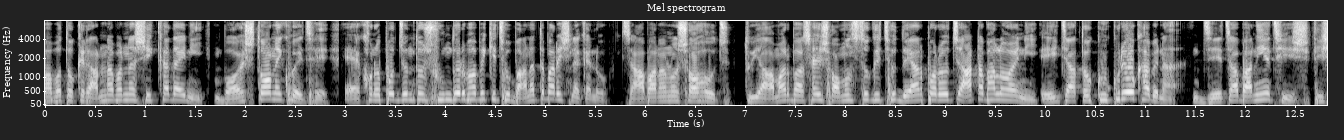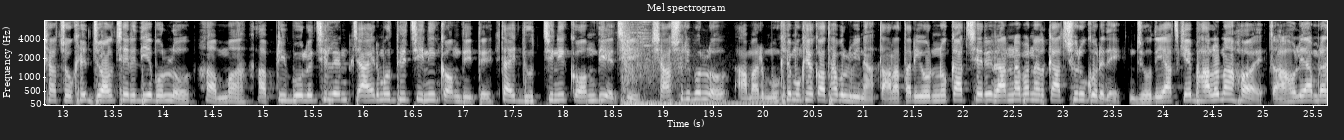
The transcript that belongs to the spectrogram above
বাবা তোকে রান্না বান্নার শিক্ষা দেয়নি, বয়স তো অনেক হয়েছে। এখনও পর্যন্ত সুন্দরভাবে কিছু বানাতে পারিস না কেন? চা বানানো সহজ। তুই আমার বাসায় সমস্ত কিছু দেওয়ার পরেও চাটা ভালো হয়নি। এই চা তো কুকুরেও খাবে না। যে চা বানিয়েছিস, তিশা চোখের জল ছেড়ে দিয়ে বলল আম্মা আপনি বলেছিলেন চায়ের মধ্যে চিনি কম দিতে, তাই দুধ চিনি কম দিয়েছি। শাশুড়ি বলল, আমার মুখে মুখে কথা বলবি না। তাড়াতাড়ি অন্য কাজ ছেড়ে রান্না বান্নার কাজ শুরু করে দে। যদি আজকে ভালো না হয়, তাহলে আমরা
